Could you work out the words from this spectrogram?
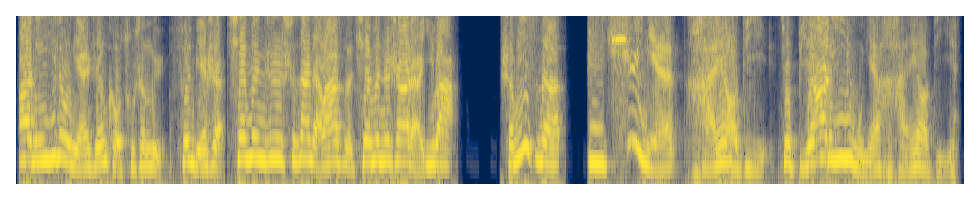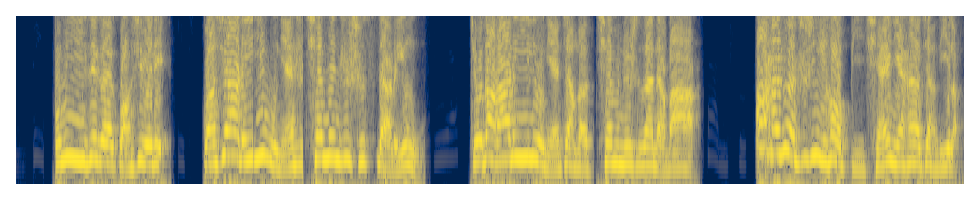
二零一六年人口出生率分别是千分之十三点八四、千分之十二点一八，什么意思呢？比去年还要低，就比二零一五年还要低。我们以这个广西为例，广西二零一五年是千分之十四点零五。就到了二零一六年降到千分之十三点八二，二孩政策执行以后比前一年还要降低了，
